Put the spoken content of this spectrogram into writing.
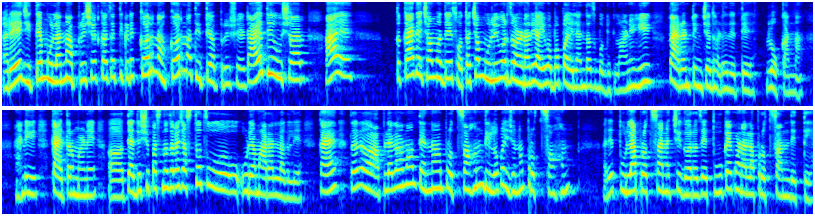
अरे जिथे मुलांना अप्रिशिएट करायचं तिकडे कर ना कर ना तिथे अप्रिशिएट आहे ती हुशार. आहे. तर काय त्याच्यामध्ये? स्वतःच्या मुलीवर जळणारी आई बाबा पहिल्यांदाच बघितलं आणि ही पॅरेंटिंगचे धडे देते लोकांना. आणि काय तर म्हणे त्या दिवशीपासून जरा जास्तच उ- उड्या मारायला लागली आहे काय? तर आपल्याला ना त्यांना प्रोत्साहन दिलं पाहिजे ना प्रोत्साहन. अरे तुला प्रोत्साहनाची गरज आहे. तू काय कोणाला प्रोत्साहन देते?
